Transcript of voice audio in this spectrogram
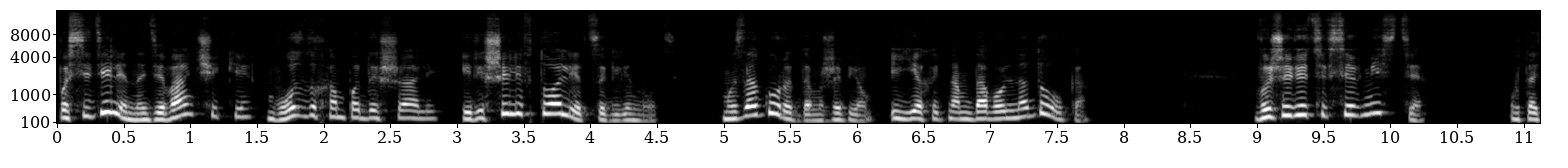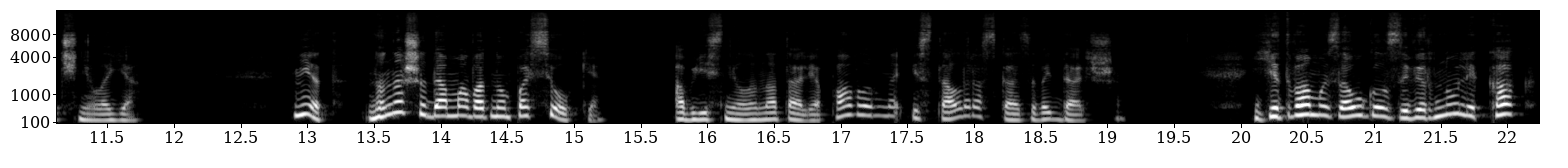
Посидели на диванчике, воздухом подышали и решили в туалет заглянуть. Мы за городом живем, и ехать нам довольно долго. Вы живете все вместе? Уточнила я. Нет, но наши дома в одном поселке, объяснила Наталья Павловна и стала рассказывать дальше. Едва мы за угол завернули, как...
